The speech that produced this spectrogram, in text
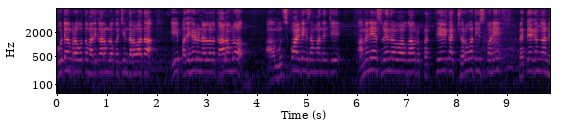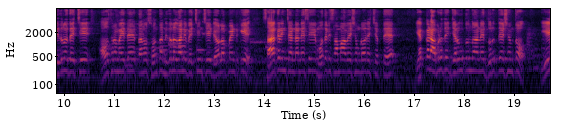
కూటమి ప్రభుత్వం అధికారంలోకి వచ్చిన తర్వాత ఈ పదిహేడు నెలల కాలంలో మున్సిపాలిటీకి సంబంధించి అమినే సురేంద్రబాబు గారు ప్రత్యేక చొరవ తీసుకొని ప్రత్యేకంగా నిధులు తెచ్చి అవసరమైతే తను సొంత నిధులు కానీ వెచ్చించి డెవలప్మెంట్కి సహకరించండి అనేసి మొదటి సమావేశంలోనే చెప్తే ఎక్కడ అభివృద్ధి జరుగుతుందో అనే దురుద్దేశంతో ఏ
